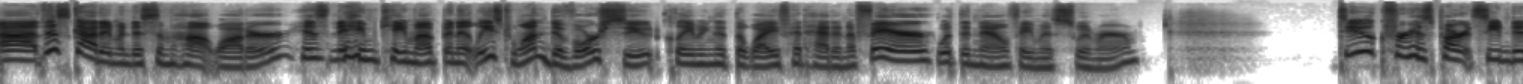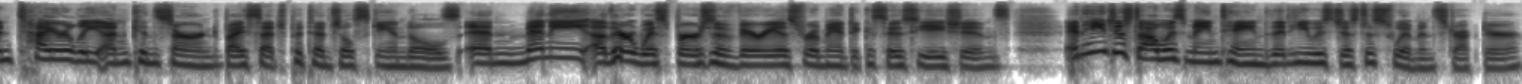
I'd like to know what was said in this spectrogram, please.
Uh, this got him into some hot water. His name came up in at least one divorce suit claiming that the wife had had an affair with the now famous swimmer. Duke, for his part, seemed entirely unconcerned by such potential scandals and many other whispers of various romantic associations, and he just always maintained that he was just a swim instructor.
